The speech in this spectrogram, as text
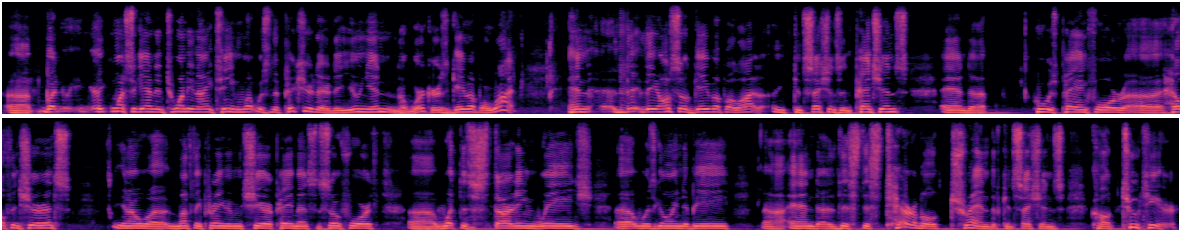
Uh, but uh, once again, in 2019, what was the picture there? The union, the workers gave up a lot. And uh, they also gave up a lot in concessions and pensions and uh, who was paying for uh, health insurance, you know, monthly premium share payments and so forth, what the starting wage was going to be uh, and uh, this this terrible trend of concessions called two tier,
